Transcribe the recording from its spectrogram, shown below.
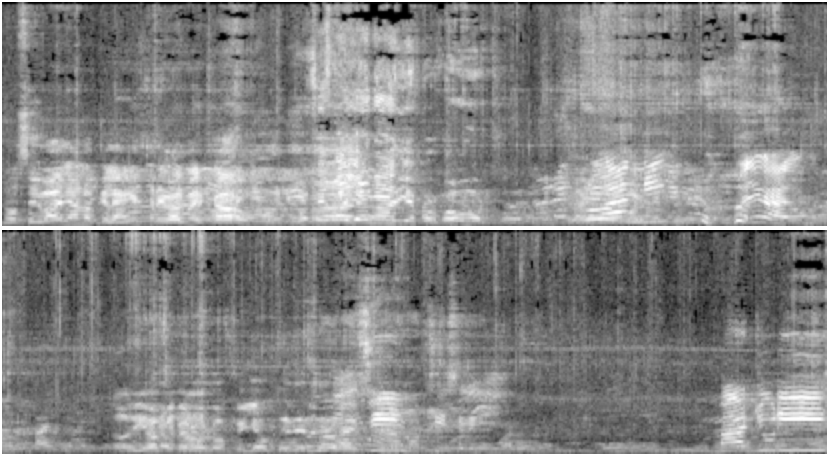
no se vayan los que le han entregado al mercado. No se vaya nadie, por favor. Roani. ¿Ha llegado? No digo que Pero lo que ya ustedes saben. Sí, sí, se le Marjorie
